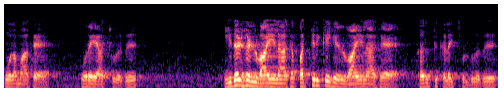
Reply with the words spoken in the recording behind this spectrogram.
மூலமாக உரையாற்றுவது. இதழ்கள் வாயிலாக பத்திரிகைகள் வாயிலாக கருத்துக்களை சொல்லுவது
